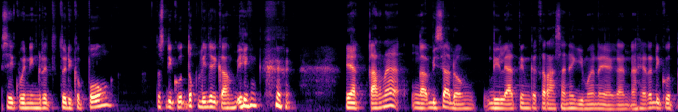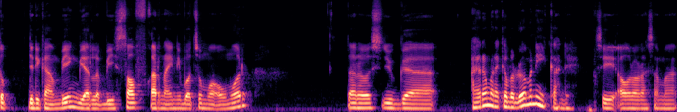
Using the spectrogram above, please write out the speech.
si Queen Ingrid itu dikepung terus dikutuk dia jadi kambing. Ya karena nggak bisa dong diliatin kekerasannya gimana ya kan. Akhirnya dikutuk jadi kambing biar lebih soft karena ini buat semua umur. Terus juga akhirnya mereka berdua menikah deh si Aurora sama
